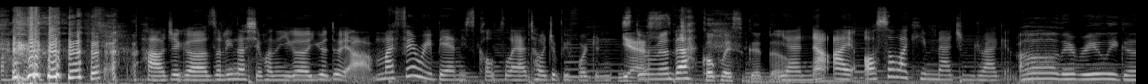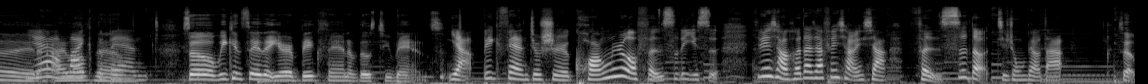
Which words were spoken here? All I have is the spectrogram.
好，这个 Zelina 喜欢的一个乐队啊，My favorite band is Coldplay. I told you before. Do you Yes. remember that? Coldplay's good though. Yeah. Now I also like Imagine Dragon. Oh, they're really good. Yeah, I I love like the them. band. So we can say that you're a big fan of those two bands. Yeah, big fan 就是狂热粉丝的意思。今天想和大家分享一下粉丝的几种表达。 So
